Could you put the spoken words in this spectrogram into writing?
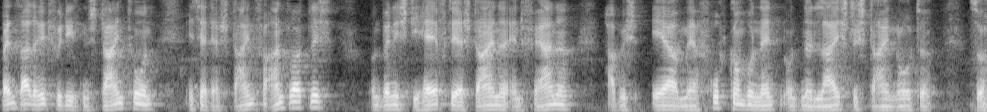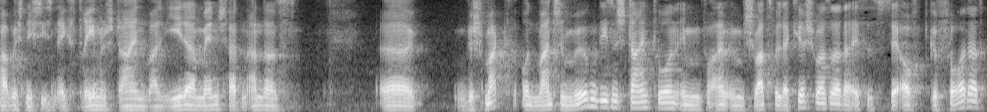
Benzaldehyd, für diesen Steinton, ist ja der Stein verantwortlich. Und wenn ich die Hälfte der Steine entferne, habe ich eher mehr Fruchtkomponenten und eine leichte Steinnote. So habe ich nicht diesen extremen Stein, weil jeder Mensch hat ein anderes äh, Geschmack und manche mögen diesen Steinton, im, vor allem im Schwarzwälder Kirschwasser, da ist es sehr oft gefordert.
